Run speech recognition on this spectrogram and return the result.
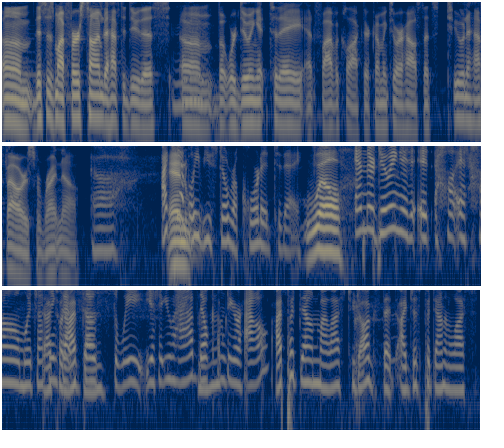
Um, this is my first time to have to do this, Mm-hmm. um, but we're doing it today at five o'clock. They're coming to our house. That's two and a half hours from right now. I can't And- believe you still recorded today. Well, And they're doing it at, ho- at home, which I That's think what that's I've so done. sweet. You, you have? They'll come to your house? I put down my last two dogs that I just put down in the last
